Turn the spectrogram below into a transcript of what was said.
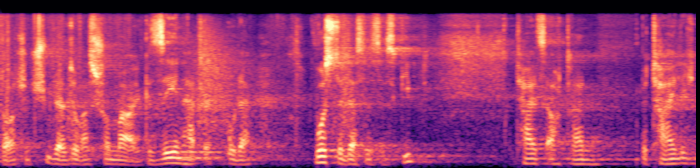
deutschen Schüler sowas schon mal gesehen hatte oder wusste, dass es es gibt, teils auch daran beteiligt,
